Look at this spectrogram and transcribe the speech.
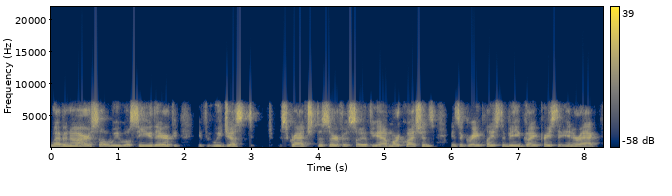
webinar. So we will see you there. If, if we just scratched the surface. So if you have more questions, it's a great place to be, great place to interact,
